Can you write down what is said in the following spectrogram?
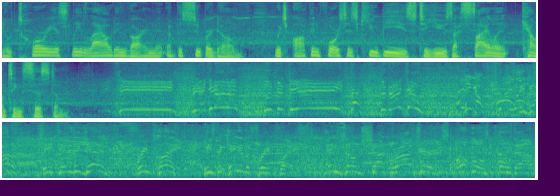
notoriously loud environment of the Superdome, which often forces QBs to use a silent counting system. He goes flying! He got him! He did it again! Free play! He's the king of the free play! End zone shot. Rodgers almost pulled down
